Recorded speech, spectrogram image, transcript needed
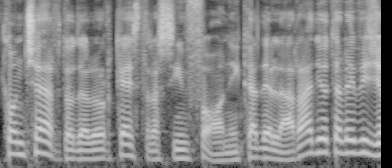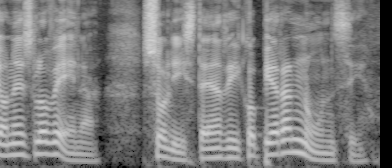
concerto dell'Orchestra Sinfonica della Radiotelevisione Slovena, solista Enrico Pierannunzi.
